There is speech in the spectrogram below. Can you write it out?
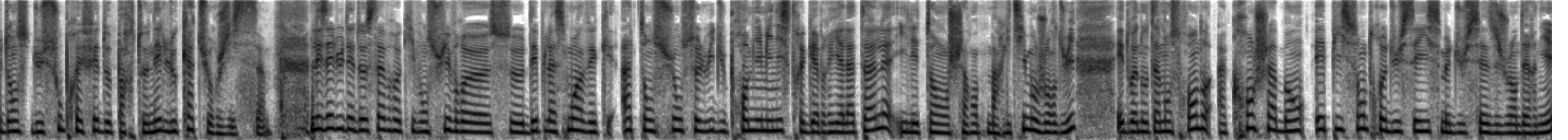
prudence du sous-préfet de Partenay, Lucas Turgis. Les élus des Deux-Sèvres qui vont suivre ce déplacement avec attention, celui du Premier ministre Gabriel Attal. Il est en Charente-Maritime aujourd'hui et doit notamment se rendre à Cranchaban, épicentre du séisme du 16 juin dernier.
